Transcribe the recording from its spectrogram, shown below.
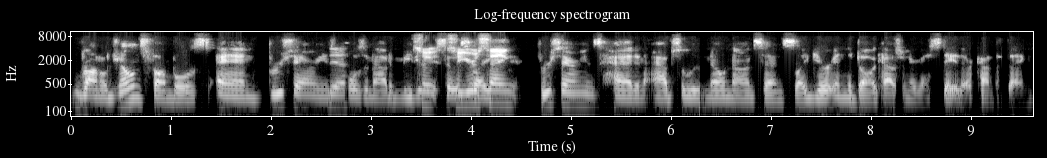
Ronald Jones fumbles, and Bruce Arians Yeah. pulls him out immediately. so, So, it's you're like, saying Bruce Arians had an absolute no nonsense, like you're in the doghouse and you're going to stay there kind of thing.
